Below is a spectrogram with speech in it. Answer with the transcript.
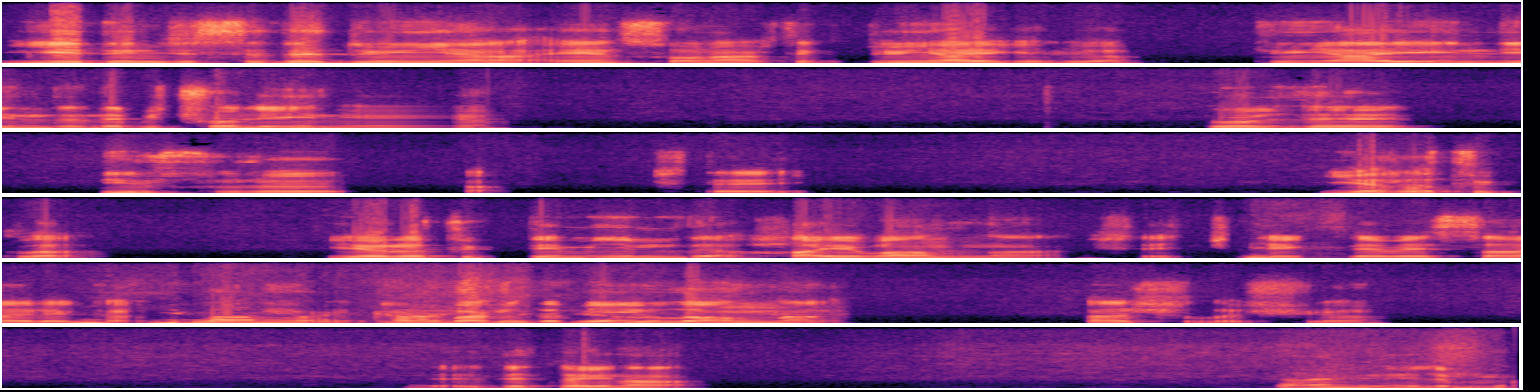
Yedincisi de dünya. En son artık dünyaya geliyor. Dünyaya indiğinde de bir çöle iniyor. Çölde bir sürü işte yaratıkla yaratık demeyeyim de hayvanla işte çiçekle vesaire yılanla İlk başta bir yılanla karşılaşıyor. E, detayına yani inelim mi?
